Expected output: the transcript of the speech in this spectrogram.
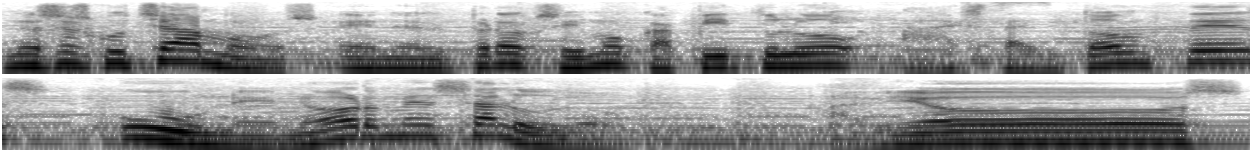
Nos escuchamos en el próximo capítulo. Hasta entonces, un enorme saludo. Adiós.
